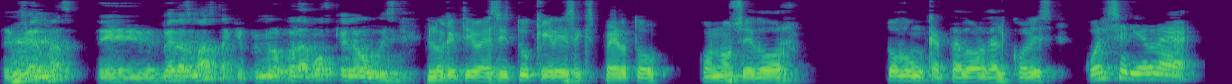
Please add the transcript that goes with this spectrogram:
te enfermas, te empedas más, hasta que primero fuera vodka y luego whisky. Lo que te iba a decir, tú que eres experto, conocedor, todo un catador de alcoholes, ¿cuál sería la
